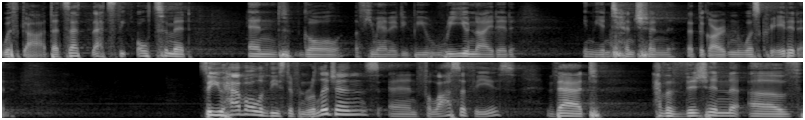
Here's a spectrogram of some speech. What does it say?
with God. That's, that, that's the ultimate end goal of humanity, be reunited in the intention that the garden was created in. So you have all of these different religions and philosophies that have a vision of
